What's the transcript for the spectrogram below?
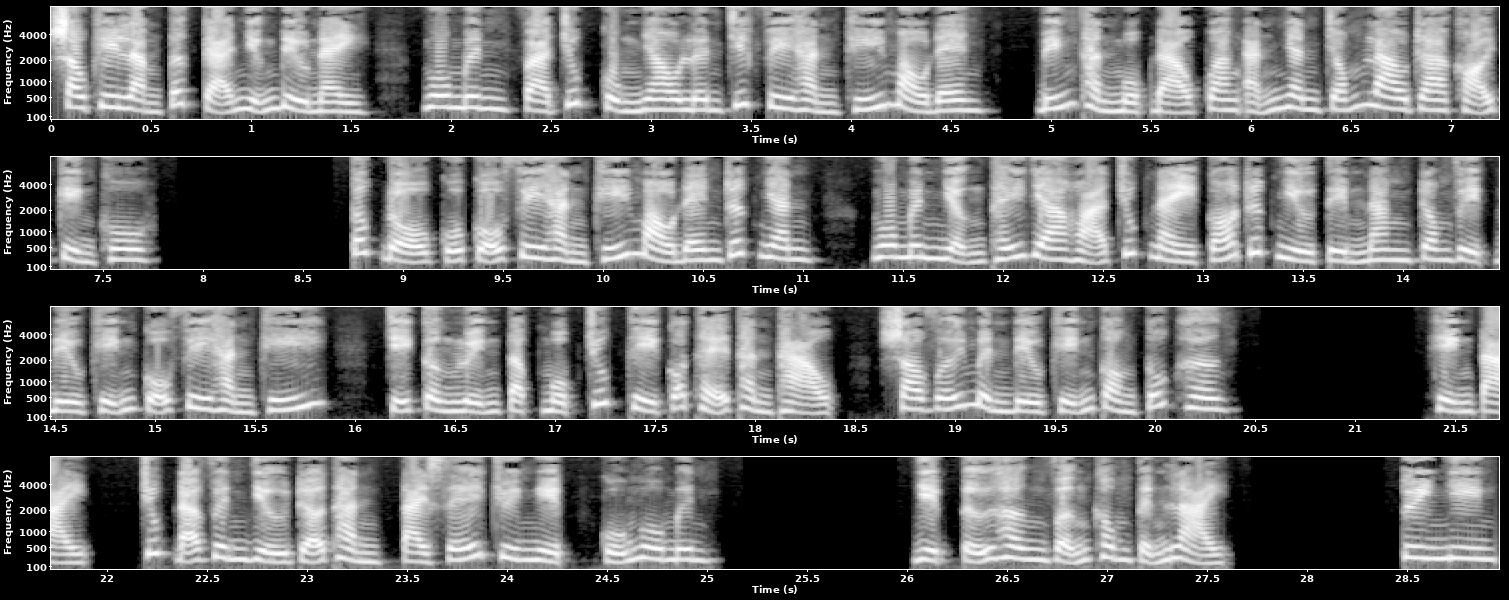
Sau khi làm tất cả những điều này, ngô minh và trúc cùng nhau lên chiếc phi hành khí màu đen, biến thành một đạo quang ảnh nhanh chóng lao ra khỏi kiền khô tốc độ của cổ phi hành khí màu đen rất nhanh. Ngô minh nhận thấy gia hỏa chút này có rất nhiều tiềm năng trong việc điều khiển cổ phi hành khí. Chỉ cần luyện tập một chút thì có thể thành thạo, so với mình điều khiển còn tốt hơn. Hiện tại chúc đã vinh dự trở thành tài xế chuyên nghiệp của ngô minh. Diệp tử hân vẫn không tỉnh lại. Tuy nhiên,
